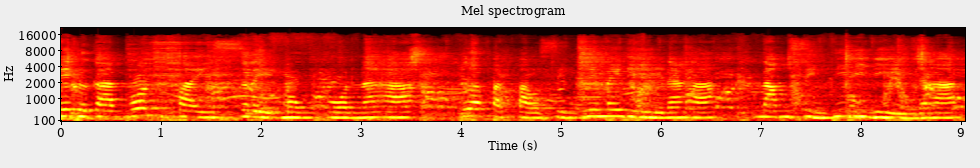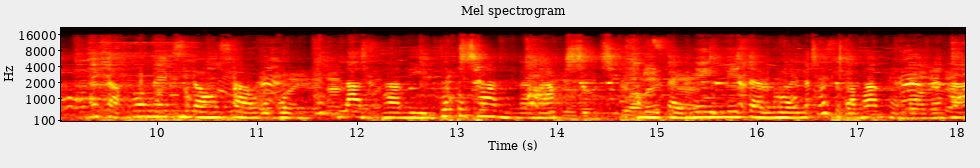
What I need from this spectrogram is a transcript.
นี่คือการพ่นไฟสิริมงคลนะคะ เพื่อปัดเป่าสิ่งที่ไม่ดีนะคะนำสิ่งที่ดีๆนะคะ ให้กับพ่อแม่พี่น้องชาวอุบลราชธานีทุกๆท่านนะคะ มีแต่เฮงมีแต่รวยและก็สุขภาพแข็งแรงนะคะ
